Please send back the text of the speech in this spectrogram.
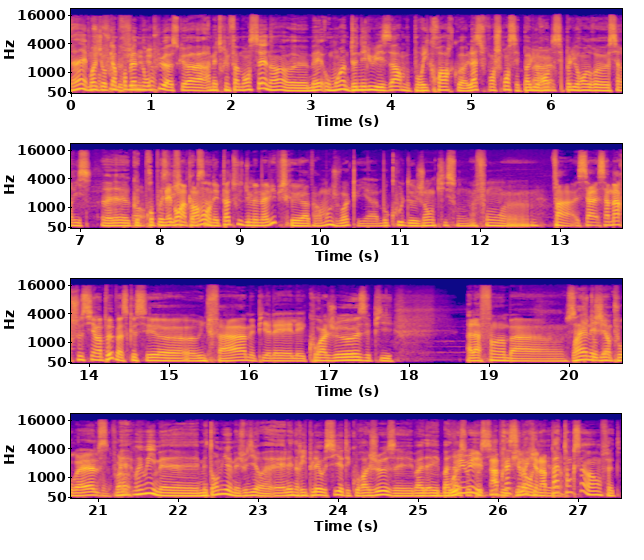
Ouais, moi j'ai aucun problème non plus à ce que à mettre une femme en scène, hein, euh, mais au moins donnez-lui les armes pour y croire quoi. Là franchement c'est pas lui Ah rendre, c'est pas lui rendre euh, service euh, que Bon. de proposer Mais des bon, films comme apparemment, ça. on n'est pas tous du même avis, puisque apparemment, je vois qu'il y a beaucoup de gens qui sont à fond. euh, Enfin, ça, ça marche aussi un peu parce que c'est euh, une femme, et puis elle est, elle est courageuse, et puis à la fin, bah, c'est Ouais, plutôt mais bien pour elle. Donc voilà. Mais- oui oui mais, mais tant mieux. Mais je veux dire Hélène Ripley aussi était courageuse et, bah, et badass Oui, au possible. Après, c'est vrai qu'il n'y en a est- pas tant que ça, hein, en fait.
